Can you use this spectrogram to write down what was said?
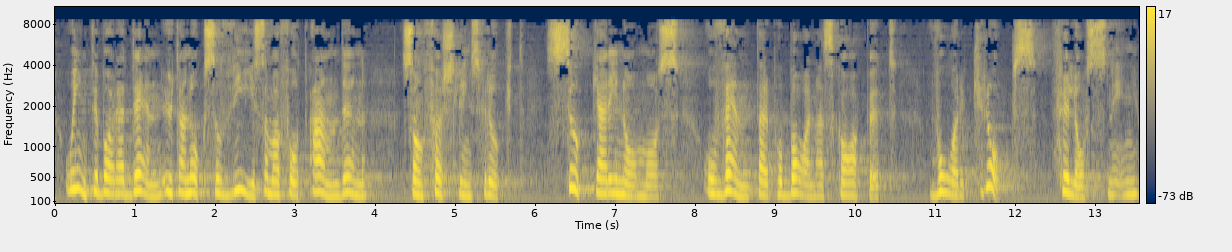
och inte bara den utan också vi som har fått anden som förstlingsfrukt suckar inom oss och väntar på barnaskapet, vår kropps förlossning.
